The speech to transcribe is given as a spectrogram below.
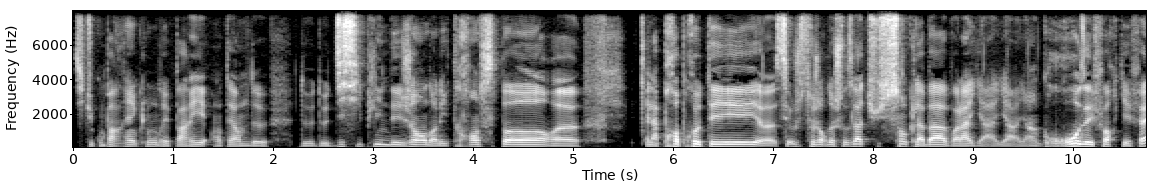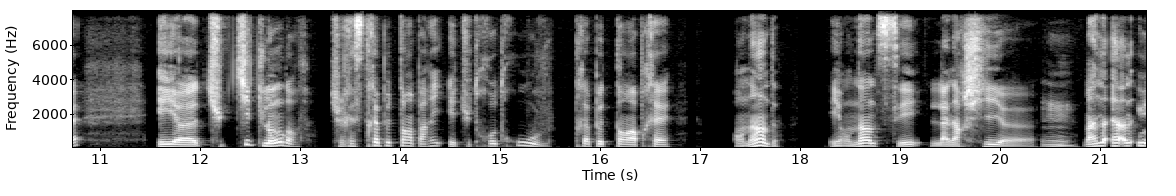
si tu compares rien que Londres et Paris en termes de, de, discipline des gens dans les transports, euh, la propreté, ce, genre de choses-là, tu sens que là-bas, voilà, il y a, y y a un gros effort qui est fait. Et tu quittes Londres, tu restes très peu de temps à Paris et tu te retrouves très peu de temps après en Inde. Et en Inde, c'est l'anarchie. euh, Mm. un- un- une-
